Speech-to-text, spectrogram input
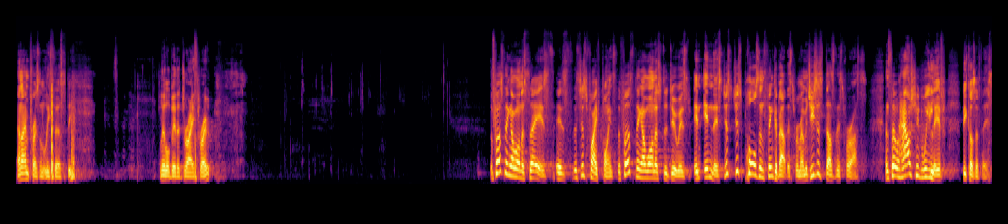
and I'm presently thirsty, a little bit of dry throat. The first thing I want to say is, is there's just five points. The first thing I want us to do is, in, in this, just, just pause and think about this for a moment. Jesus does this for us. And so, how should we live because of this?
